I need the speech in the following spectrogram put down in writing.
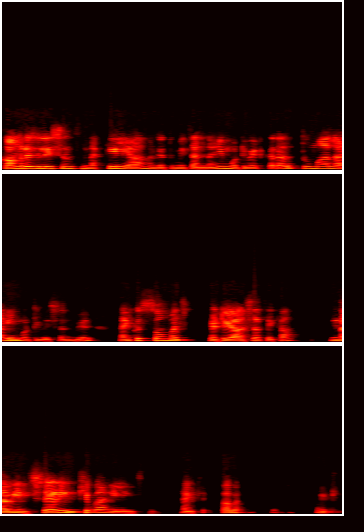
कॉंग्रॅच्युलेशन नक्की लिहा म्हणजे तुम्ही त्यांनाही मोटिवेट कराल तुम्हालाही मोटिवेशन मिळेल. थँक्यू सो मच भेटूया अशाच एका नवीन शेअरिंग किंवा healing thank you bye thank you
